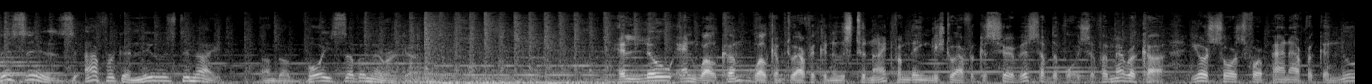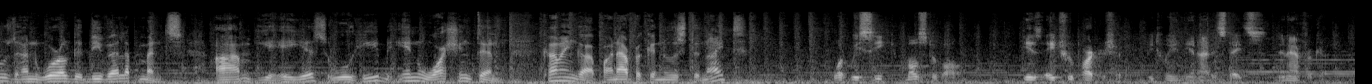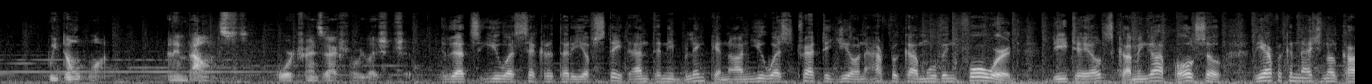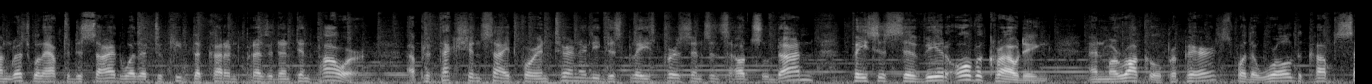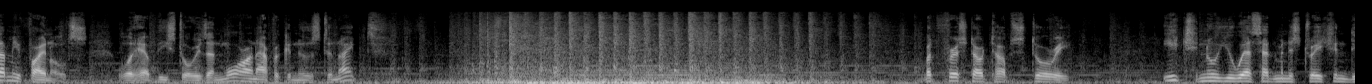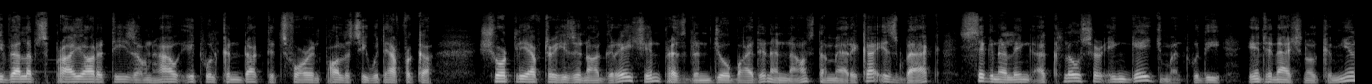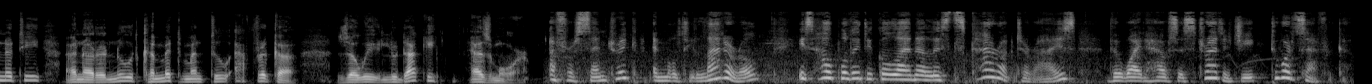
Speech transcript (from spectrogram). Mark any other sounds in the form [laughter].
This is Africa News Tonight on the Voice of America. Hello and welcome. Welcome to Africa News Tonight from the English to Africa service of the Voice of America, your source for Pan African news and world developments. I'm Yeheyes Wuhib in Washington. Coming up on Africa News Tonight. What we seek most of all is a true partnership between the United States and Africa. We don't want an imbalanced or transactional relationship. That's U.S. Secretary of State Antony Blinken on U.S. strategy on Africa moving forward. Details coming up. Also, the African National Congress will have to decide whether to keep the current president in power. A protection site for internally displaced persons in South Sudan faces severe overcrowding, and Morocco prepares for the World Cup semifinals. We'll have these stories and more on African News tonight. But first, our top story. Each new U.S. administration develops priorities on how it will conduct its foreign policy with Africa. Shortly after his inauguration, President Joe Biden announced America is back, signaling a closer engagement with the international community and a renewed commitment to Africa. Zoe Ludaki has more. Afrocentric and multilateral is how political analysts characterize the White House's strategy towards Africa.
